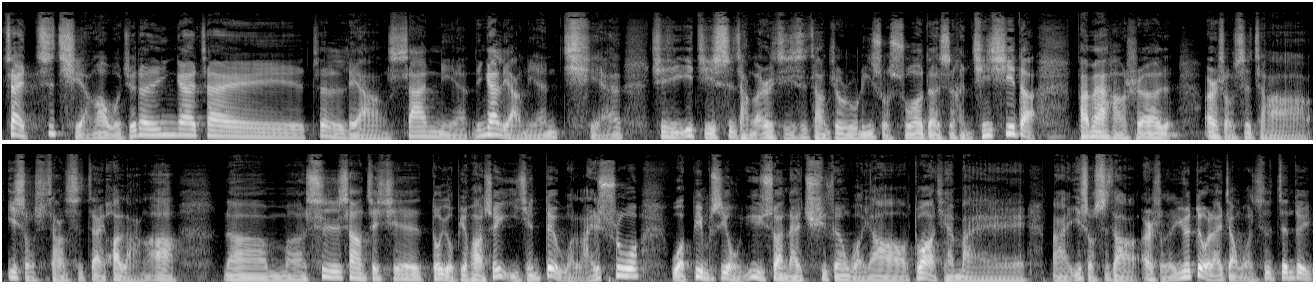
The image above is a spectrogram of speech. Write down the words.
在之前啊，我觉得应该在这两三年，应该两年前，其实一级市场和二级市场，就如你所说的是很清晰的。拍卖行是二手市场，一手市场是在画廊啊。那么事实上这些都有变化，所以以前对我来说，我并不是用预算来区分我要多少钱买买一手市场、二手的，因为对我来讲，我是针对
